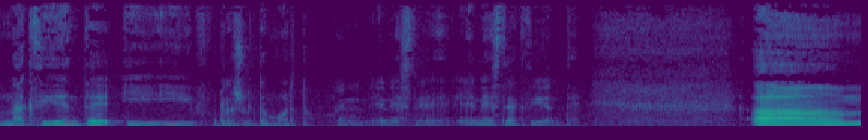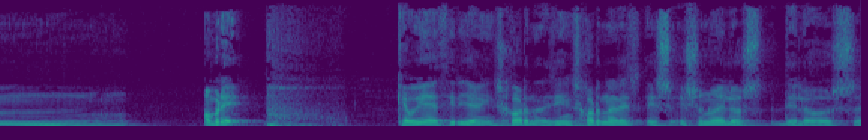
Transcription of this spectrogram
un, accidente y, y resultó muerto en, este, este accidente. Hombre, ¿qué voy a decir de James Horner? James Horner es, es- uno de los, de los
